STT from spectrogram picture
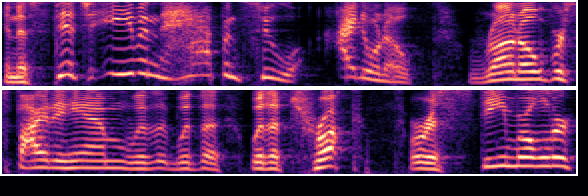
And if Stitch even happens to, I don't know, run over Spider-Ham with, with, a, with a truck or a steamroller,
